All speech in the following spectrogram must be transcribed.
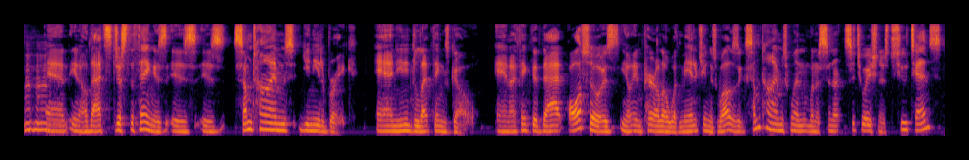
Mm-hmm. And you know, that's just the thing is is is sometimes you need a break and you need to let things go and I think that that also is you know in parallel with managing as well. Is like sometimes when when a situation is too tense,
